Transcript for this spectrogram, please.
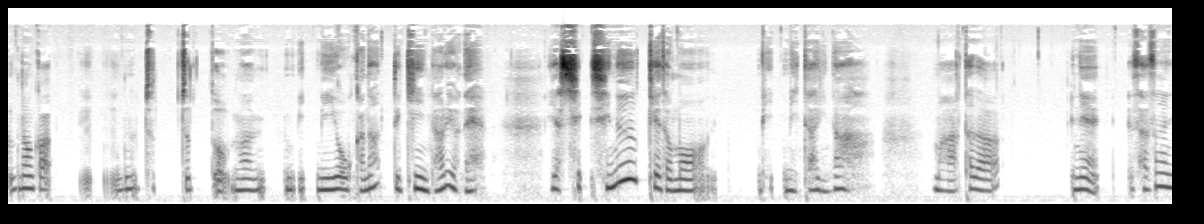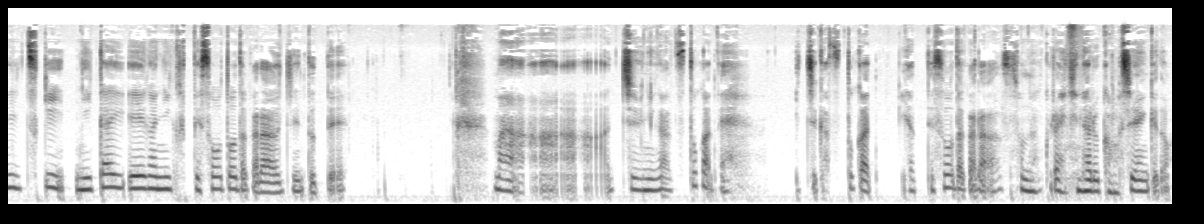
なんか、ちょ、ちょっと、まあ、見ようかなって気になるよね。いや、死ぬけども、見たいな。まあ、ただ、ね、さすがに月2回映画に行くって相当だから、うちにとって。まあ、12月とかね、1月とかやってそうだから、そのくらいになるかもしれんけど、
